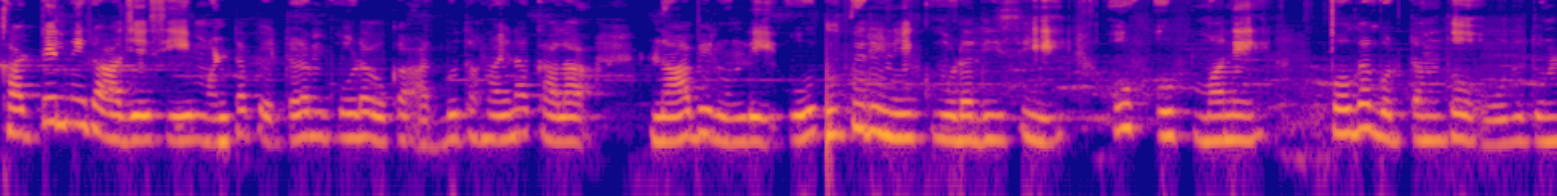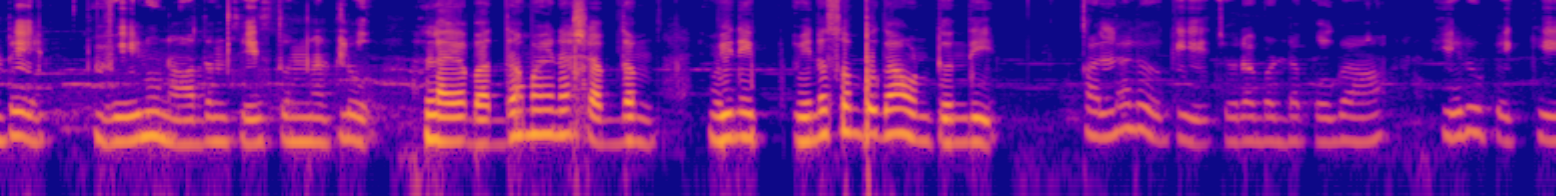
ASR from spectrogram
కట్టెల్ని రాజేసి మంట పెట్టడం కూడా ఒక అద్భుతమైన కళ. నాభి నుండి ఊపిరిని కూడదీసి ఉఫ్ ఉఫ్ మని పొగగొట్టంతో ఊదుతుంటే వేణునాదం చేస్తున్నట్లు లయబద్ధమైన శబ్దం విని వినసొంపుగా ఉంటుంది. కళ్ళలోకి చొరబడ్డ పొగ ఎరుపెక్కి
